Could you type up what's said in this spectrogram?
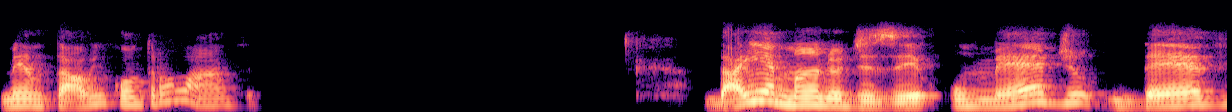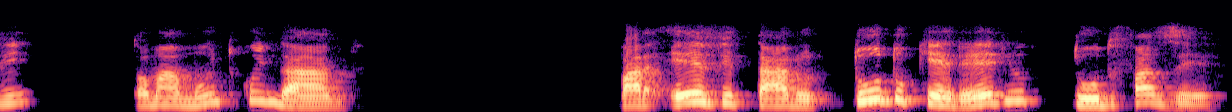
mental incontrolável. Daí Emmanuel dizer, o médio deve tomar muito cuidado para evitar o tudo querer e o tudo fazer.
